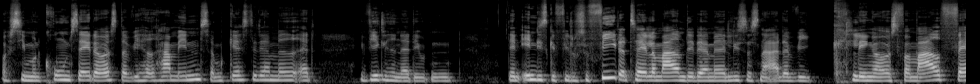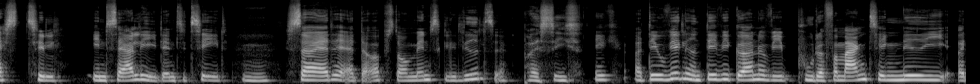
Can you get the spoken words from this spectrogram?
og Simon Kron sagde det også, da vi havde ham inde som gæst, det der med, at i virkeligheden er det jo den, den indiske filosofi, der taler meget om det der med, at lige så snart at vi klinger os for meget fast til en særlig identitet, mm. så er det, at der opstår menneskelig lidelse. Præcis. Ikke? Og det er jo i virkeligheden det, vi gør, når vi putter for mange ting ned i, og,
